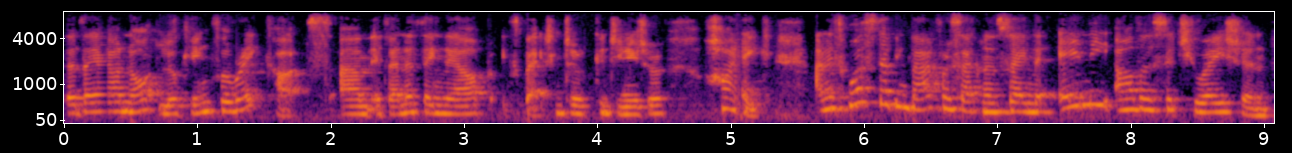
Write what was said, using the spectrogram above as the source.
that they are not looking for rate cuts. Um, if anything, they are expecting to continue to hike. And it's worth stepping back for a second and saying that any other situation,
